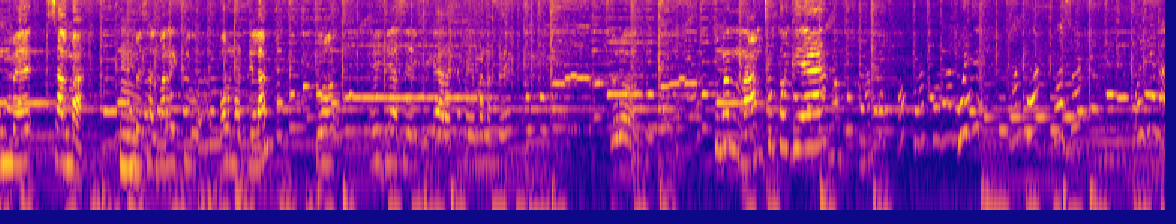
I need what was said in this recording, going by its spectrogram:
উম্মে সালমা। উম্মে সালমার একটু দিলাম। তো এই যে আছে এইদিকে আর একটা মেহমান আছে। ধরো তোমার নাম তো কই দিয়া? পাব না।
